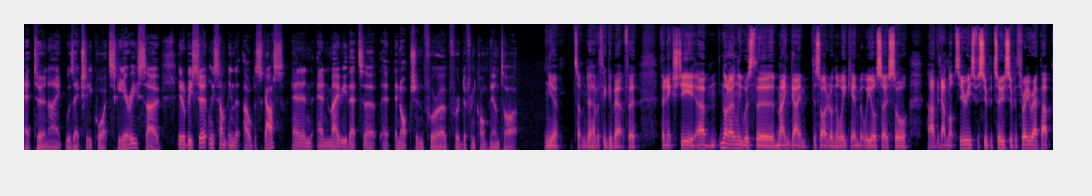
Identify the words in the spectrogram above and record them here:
at turn eight was actually quite scary. So it'll be certainly something that I'll discuss, and and maybe that's a, a an option for a for a different compound type. Yeah, something to have a think about for for next year. Um, not only was the main game decided on the weekend, but we also saw uh, the Dunlop Series for Super Two, Super Three wrap up.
